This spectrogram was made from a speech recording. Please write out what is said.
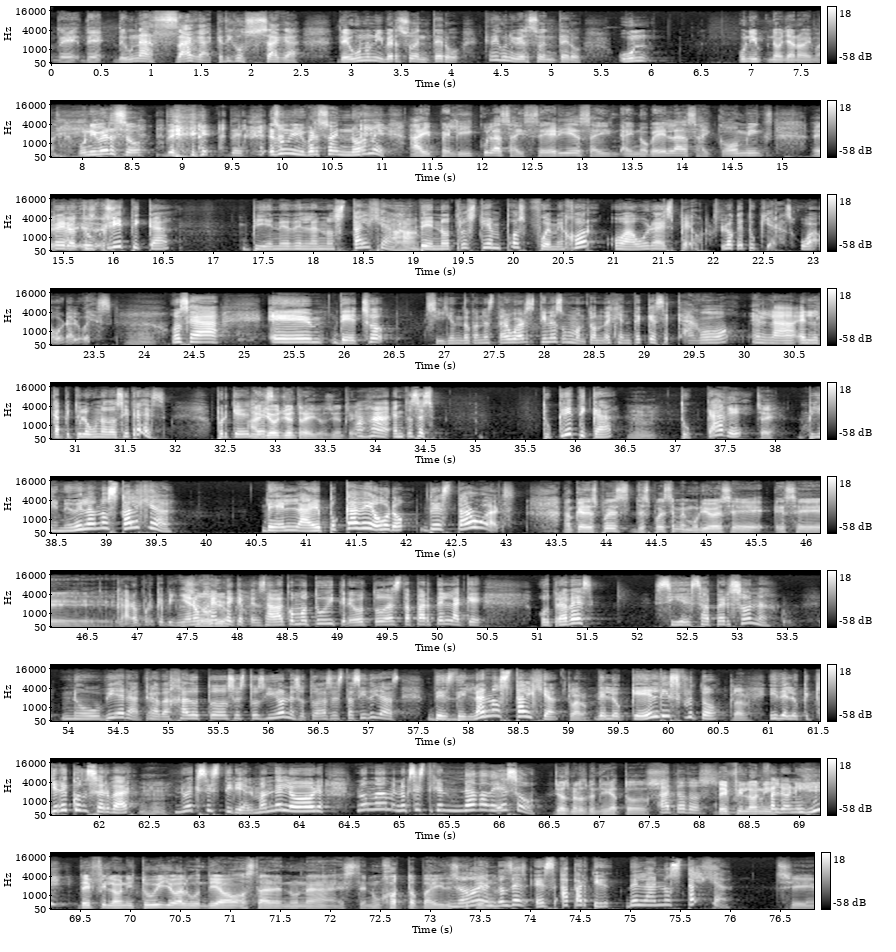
De, de- de una saga, ¿qué digo saga? De un universo entero. ¿Qué digo universo entero? Un Uni- no, ya no hay más. Universo de, de- es un universo enorme. Hay películas, hay series, hay, hay novelas, hay cómics. eh, Pero tu es- es- crítica viene de la nostalgia. Ajá. De en otros tiempos fue mejor o ahora es peor. Lo que tú quieras, o ahora lo es. O sea, eh, de hecho, siguiendo con Star Wars, tienes un montón de gente que se cagó en, la, en el capítulo 1, 2 y 3. Porque Ah, les- yo, yo entre ellos, yo entre ellos. Ajá, entonces, tu crítica, tu cague, Sí. viene de la nostalgia. De la época de oro de Star Wars. Aunque después, después se me murió ese, ese. Claro, porque vinieron gente que pensaba como tú y creó toda esta parte en la que, otra vez, si esa persona no hubiera trabajado todos estos guiones o todas estas ideas desde la nostalgia Claro. de lo que él disfrutó Claro. y de lo que quiere conservar, no existiría el Mandalorian, no mames, no existiría nada de eso. Dios me los bendiga a todos. A todos. Dave Filoni. Filoni. Dave Filoni, tú y yo algún día vamos a estar en una, este, en un hot top ahí discutiendo. No, entonces es a partir de la nostalgia. Sí.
